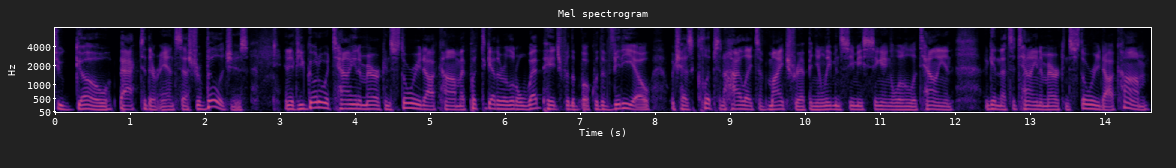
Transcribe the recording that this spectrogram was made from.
to go back to their ancestral villages. And if you go to ItalianAmericanStory.com, I put together a little webpage for the book with a video which has clips and highlights of my trip, and you'll even see me singing a little Italian. Again, that's ItalianAmericanStory.com.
